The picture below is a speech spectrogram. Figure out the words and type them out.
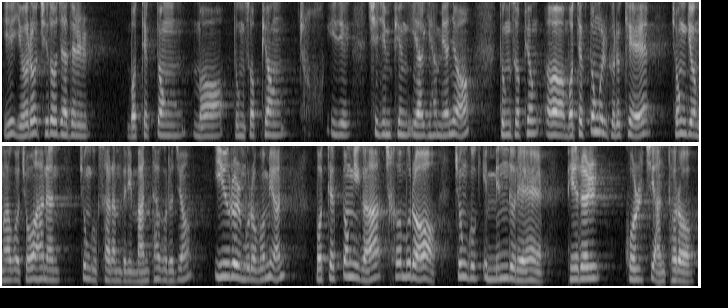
이 여러 지도자들 모택동 뭐 등소평 쭉 이제 시진핑 이야기하면요 등소평 어, 모택동을 그렇게 존경하고 좋아하는 중국 사람들이 많다 그러죠. 이유를 물어보면 모택동이가 처음으로 중국 인민들의 배를 골지 않도록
